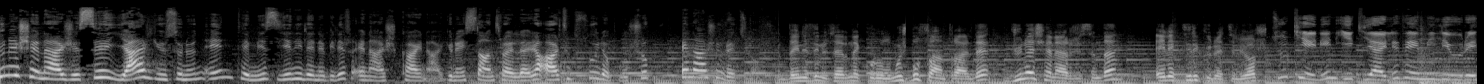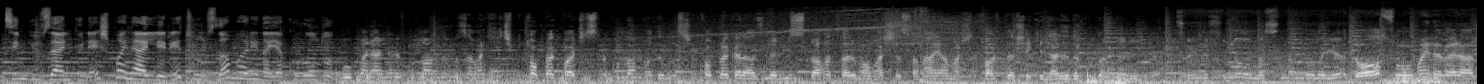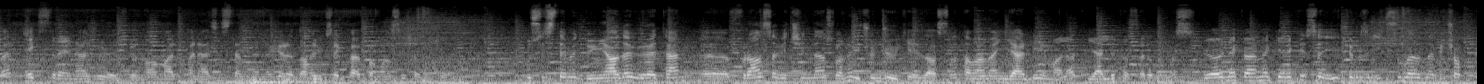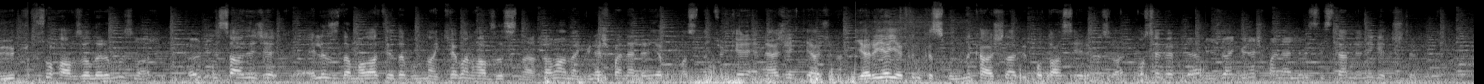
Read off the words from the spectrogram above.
Güneş enerjisi yeryüzünün en temiz yenilenebilir enerji kaynağı. Güneş santralleri artık suyla buluşup enerji üretiyor. denizin üzerine kurulmuş bu santralde güneş enerjisinden elektrik üretiliyor. Türkiye'nin ilk yerli ve milli üretim yüzen güneş panelleri Tuzla Marina'ya kuruldu. Bu panelleri kullandığımız zaman hiçbir toprak parçasını kullanmadığımız için toprak arazilerimiz daha tarım amaçlı, sanayi amaçlı farklı şekillerde de kullanılabiliyor. Suyun üstünde olmasından dolayı doğal soğumayla beraber ekstra enerji üretiyor. Normal panel sistemlerine göre daha yüksek performanslı çalışıyor. Bu sistemi dünyada üreten e, Fransa ve Çin'den sonra üçüncü ülkeyiz aslında. Tamamen yerli imalat, yerli tasarımımız. Bir örnek vermek gerekirse ülkemizin iç sularında birçok büyük su havzalarımız var. Örneğin sadece Elazığ'da, Malatya'da bulunan Keban Havzası'na tamamen güneş panelleri yapılmasında Türkiye'nin enerji ihtiyacının yarıya yakın kısmını karşılar bir potansiyelimiz var. O sebeple yüzen güneş panelleri sistemlerini geliştirdik.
